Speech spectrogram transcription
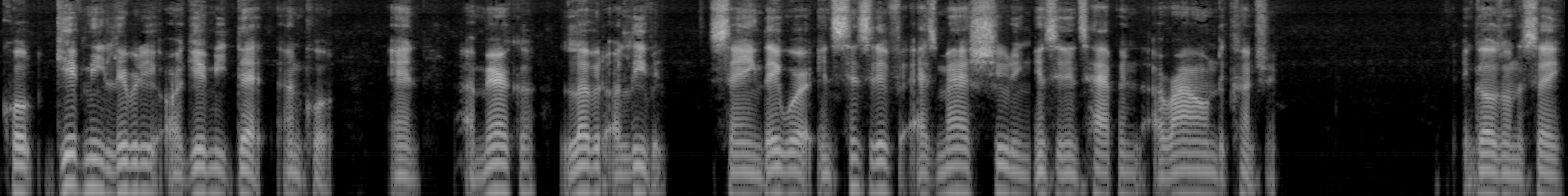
quote, give me liberty or give me debt, unquote, and America, love it or leave it, saying they were insensitive as mass shooting incidents happened around the country. It goes on to say,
